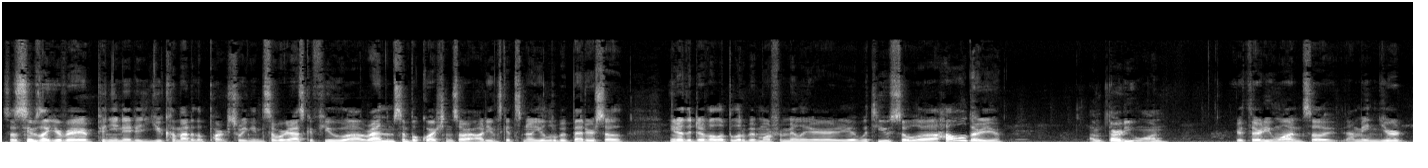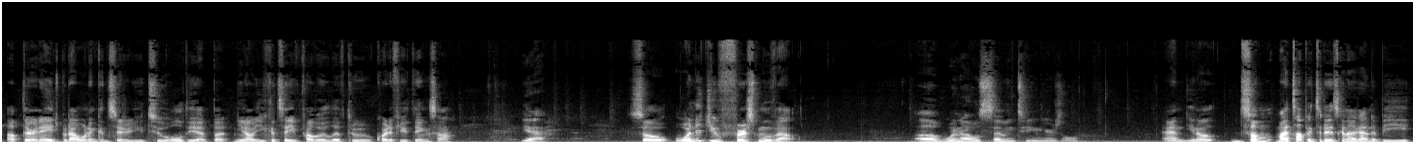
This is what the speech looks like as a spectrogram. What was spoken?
so it seems like you're very opinionated. You come out of the park swinging. So we're gonna ask a few uh, random, simple questions so our audience gets to know you a little bit better. So you know, they develop a little bit more familiarity with you. So, uh, how old are you? I'm 31. You're 31, so I mean, you're up there in age, but I wouldn't consider you too old yet. But you know, you could say you've probably lived through quite a few things, huh? Yeah. So, when did you first move out? Uh, when I was 17 years old. And you know, so my topic today is kind of kind of be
